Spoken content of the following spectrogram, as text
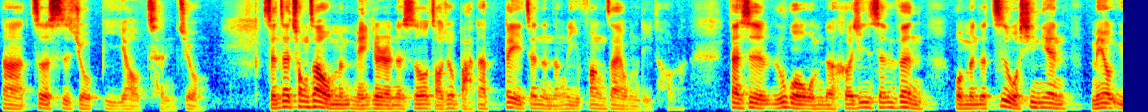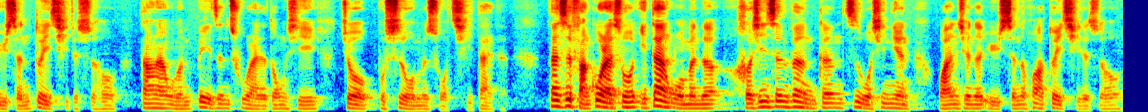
那这事就必要成就。神在创造我们每个人的时候，早就把那倍增的能力放在我们里头了。但是如果我们的核心身份、我们的自我信念没有与神对齐的时候，当然我们倍增出来的东西就不是我们所期待的。但是反过来说，一旦我们的核心身份跟自我信念完全的与神的话对齐的时候，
